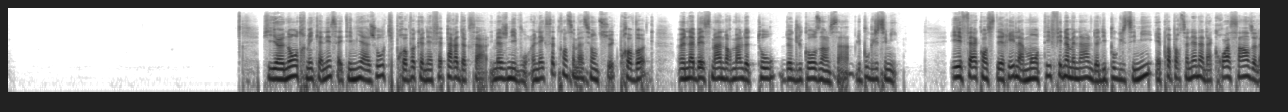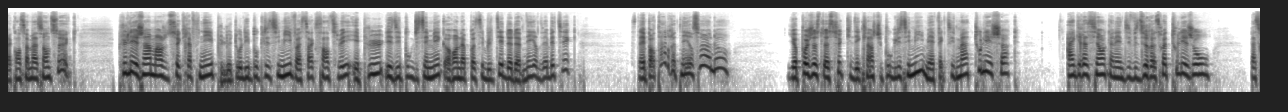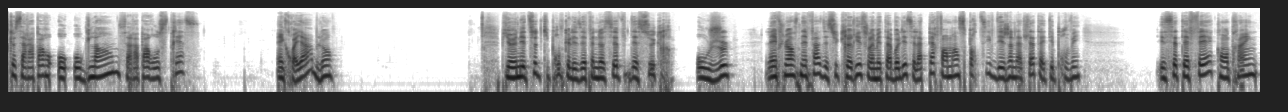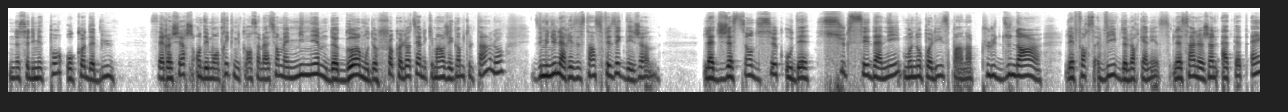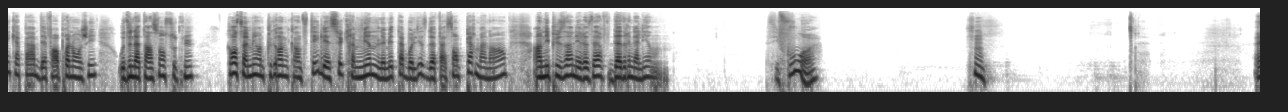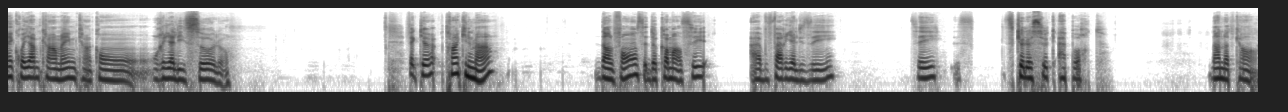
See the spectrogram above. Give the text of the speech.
Puis un autre mécanisme a été mis à jour qui provoque un effet paradoxal. Imaginez-vous, un excès de consommation de sucre provoque un abaissement normal de taux de glucose dans le sang, l'hypoglycémie. Et fait à considérer la montée phénoménale de l'hypoglycémie est proportionnelle à la croissance de la consommation de sucre. Plus les gens mangent du sucre raffiné, plus le taux d'hypoglycémie va s'accentuer et plus les hypoglycémiques auront la possibilité de devenir diabétiques. C'est important de retenir ça, là. Il n'y a pas juste le sucre qui déclenche l'hypoglycémie, mais effectivement, tous les chocs, agressions qu'un individu reçoit tous les jours, parce que ça rapporte aux, glandes, ça rapporte au stress. Incroyable, là. Puis il y a une étude qui prouve que les effets nocifs des sucres au jeu, l'influence néfaste des sucreries sur le métabolisme et la performance sportive des jeunes athlètes a été prouvée. Et cet effet contraint ne se limite pas au cas d'abus. Ces recherches ont démontré qu'une consommation même minime de gomme ou de chocolat, tu sais, qui mangent des gommes tout le temps, là, diminue la résistance physique des jeunes. La digestion du sucre ou des succédanés monopolise pendant plus d'une heure les forces vives de l'organisme, laissant le jeune athlète incapable d'efforts prolongés ou d'une attention soutenue. Consommés en plus grande quantité, les sucres minent le métabolisme de façon permanente en épuisant les réserves d'adrénaline. C'est fou, hein? Hmm. Incroyable quand même quand on, réalise ça. Là. Fait que tranquillement, dans le fond, c'est de commencer à vous faire réaliser ce que le sucre apporte dans notre corps.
